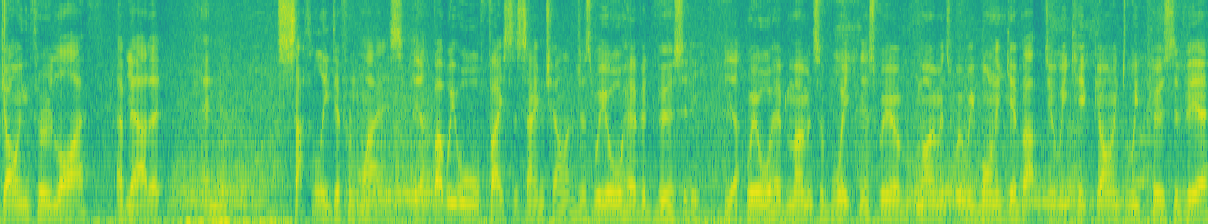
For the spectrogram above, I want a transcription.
going through life about Yeah. it in subtly different ways. Yeah. But we all face the same challenges. We all have adversity. Yeah. We all have moments of weakness. We have moments where we want to give up. Do we keep going? Do we persevere?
